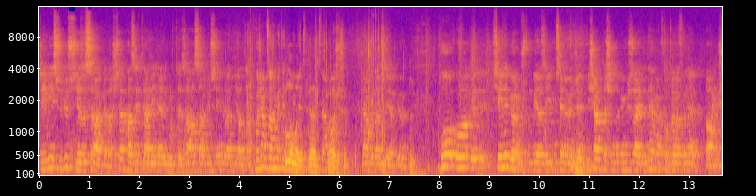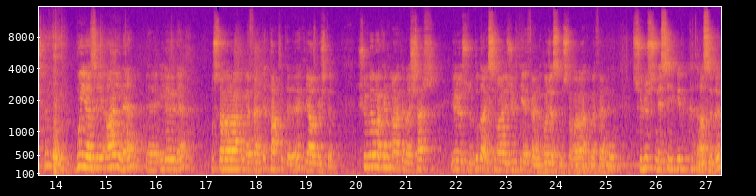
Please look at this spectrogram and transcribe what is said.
Celi Sülüs yazısı arkadaşlar. Hazreti Ali El Murteza Hasan Hüseyin radıyallahu anh. Hocam zahmet etmeyin. Bulamadım. Lütfen, Ya, lütfen boş. Ben bundan şey yapıyorum. Bu o, e, şeyde görmüştüm bu yazıyı 20 sene önce. Nişantaşı'nda bir müzayedede hemen fotoğrafını almıştım. Bu yazıyı aynen e, ileride Mustafa Rakım Efendi taklit ederek yazmıştır. Şurada bakın arkadaşlar, görüyorsunuz bu da İsmail Zühdi Efendi, hocası Mustafa Rakım Efendi'nin Sülüs Nesih bir kıtasıdır.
